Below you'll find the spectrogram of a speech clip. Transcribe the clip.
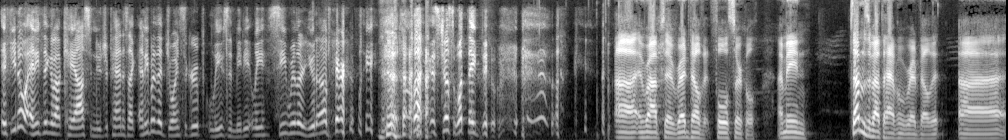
If you know anything about chaos in New Japan, it's like anybody that joins the group leaves immediately. See Wheeler Yuta apparently. like, it's just what they do. uh, and Rob said Red Velvet full circle. I mean, something's about to happen with Red Velvet, uh,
